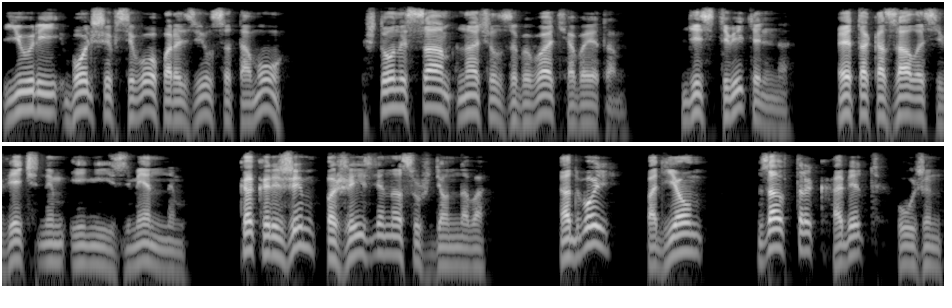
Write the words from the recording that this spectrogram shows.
Юрий больше всего поразился тому, что он и сам начал забывать об этом. Действительно, это казалось вечным и неизменным как режим пожизненно осужденного. Отбой, подъем, завтрак, обед, ужин.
